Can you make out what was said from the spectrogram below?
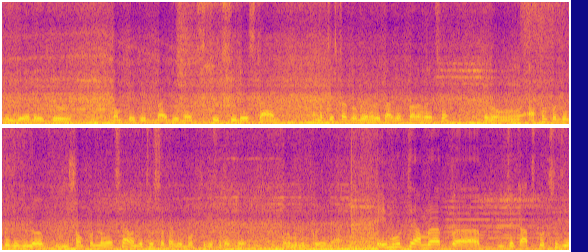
will be able to complete it by the next two three days time আমরা চেষ্টা করব এভাবে টার্গেট করা হয়েছে। এবং এখন পর্যন্ত যেগুলো সম্পন্ন হয়েছে, আমাদের চেষ্টা থাকবে বোর্ড থেকে সেটাকে অনুমোদন করে নেওয়া। এই মুহূর্তে আমরা যে কাজ করছি যে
